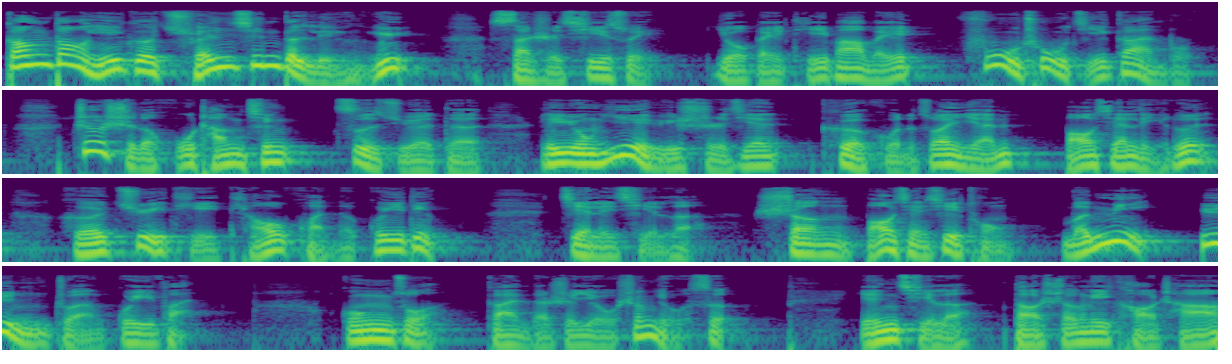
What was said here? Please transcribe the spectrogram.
刚到一个全新的领域，三十七岁又被提拔为副处级干部，这使得胡长清自觉的利用业余时间，刻苦的钻研保险理论和具体条款的规定，建立起了省保险系统。文秘运转规范，工作干的是有声有色，引起了到省里考察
